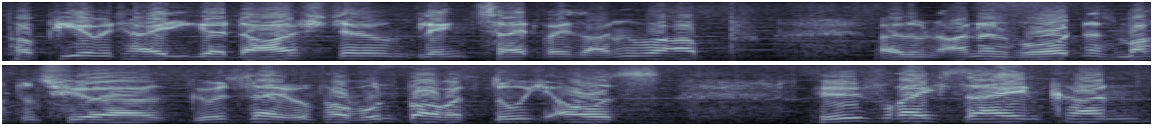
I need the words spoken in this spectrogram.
Papier mit heiliger Darstellung lenkt zeitweise andere ab. Also in anderen Worten, das macht uns für Gewissheit unverwundbar, was durchaus hilfreich sein kann.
